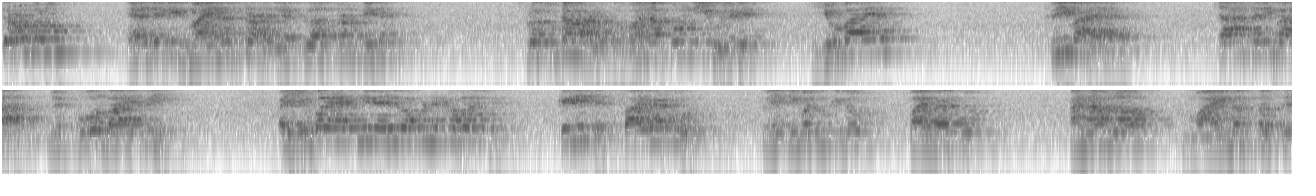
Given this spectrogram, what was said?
3 ગણું? As ઇટ ઇઝ minus 3 એટલે plus 3 થઈ જાય. થોડો છૂટા પાડો તો 1 upon u, એટલે કે u f 3 by f 4 તરી 12 એટલે 4 by 3 આ u f ની વેલ્યુ આપણને ખબર છે. કેટલી છે? 5 by 4 તો અહીંયા કિંમત મૂકી દો. 5 by 4 આ નામ લાવો. માઇનસ થશે.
